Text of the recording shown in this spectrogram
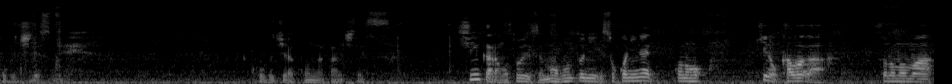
小縁ですね小縁はこんな感じです。芯からも遠いですね。もう本当にそこにねこの木の皮がそのまま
